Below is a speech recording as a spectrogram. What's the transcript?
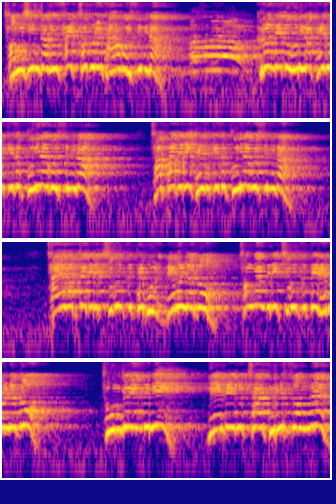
정신적인 살처분을 당하고 있습니다. 그런데도 우리가 계속해서 부인하고 있습니다. 좌파들이 계속해서 부인하고 있습니다. 자영업자들이 죽음 끝에 몰- 내몰려도 죽음 끝에 내몰려도 종교인들이 예배조차 드릴 수 없는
